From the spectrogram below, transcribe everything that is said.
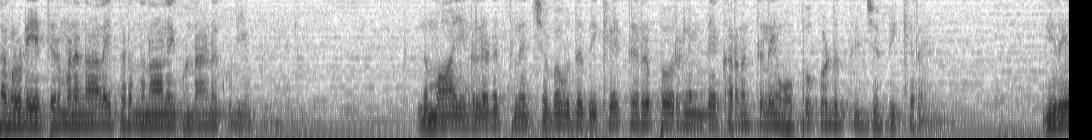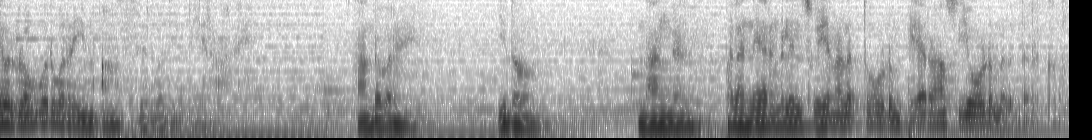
தங்களுடைய திருமண நாளை பிறந்த நாளை கொண்டாடக்கூடிய பிள்ளைகள். இன்னுமா எங்களிடத்தில் ஜெப உதவி கேட்டு இருப்பவர்களுடைய கரணத்திலே ஒப்பு கொடுத்து ஜெபிக்கிறேன். நிறையவர்கள் ஒவ்வொருவரையும் ஆசிர்வதிப்பீராக. ஆண்டவரே இதோ நாங்கள் பல நேரங்களில் சுயநலத்தோடும் பேராசையோடும் இருந்திருக்கிறோம்.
